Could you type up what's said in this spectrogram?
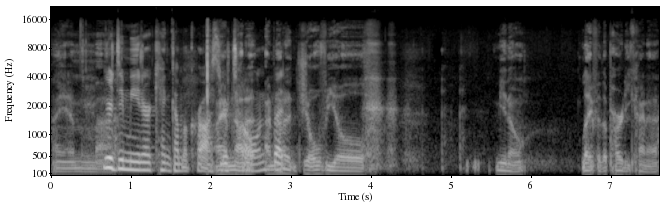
I am uh, Your demeanor can come across I your tone, a, I'm but not a jovial, you know, life of the party kind of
